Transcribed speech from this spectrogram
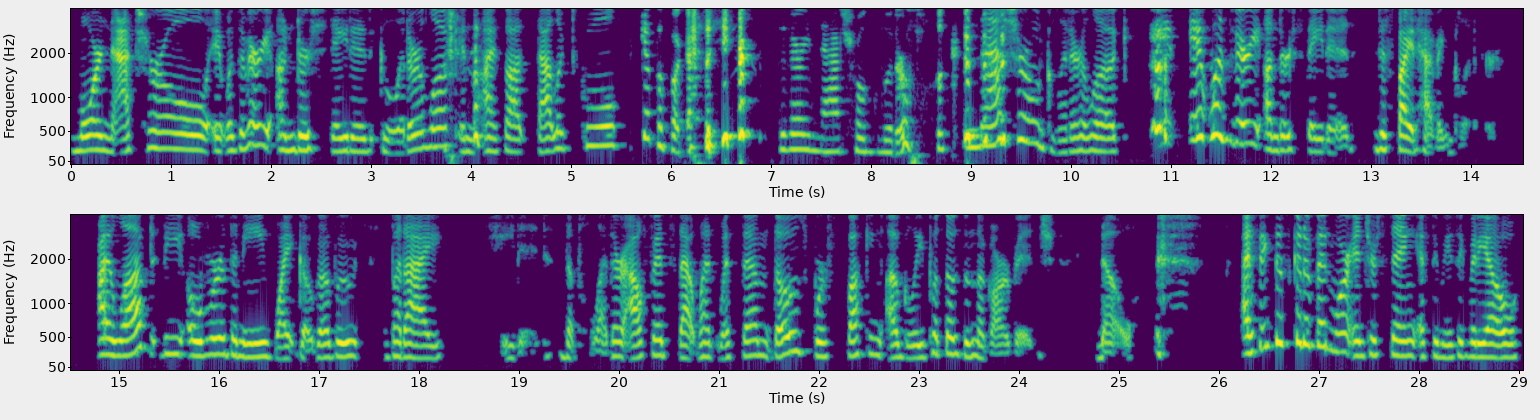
more natural. It was a very understated glitter look, and I thought that looked cool. Get the fuck out of here. It's a very natural glitter look. Natural glitter look. It, it was very understated, despite having glitter. I loved the over the knee white go go boots, but I hated the pleather outfits that went with them. Those were fucking ugly. Put those in the garbage. No. I think this could have been more interesting if the music video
